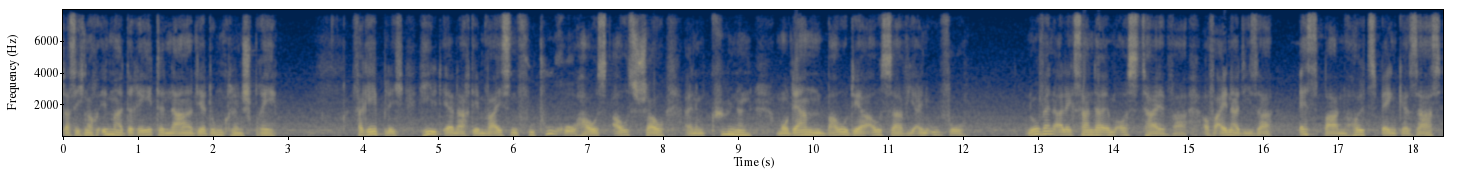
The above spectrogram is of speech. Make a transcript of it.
das sich noch immer drehte, nahe der dunklen Spree. Vergeblich hielt er nach dem weißen Futuro-Haus Ausschau, einem kühnen, modernen Bau, der aussah wie ein UFO. Nur wenn Alexander im Ostteil war, auf einer dieser S-Bahn-Holzbänke saß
